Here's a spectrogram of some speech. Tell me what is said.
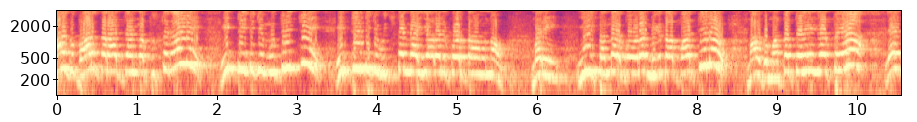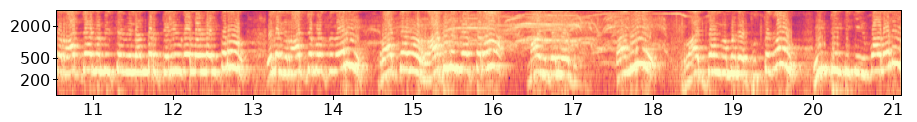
మాకు భారత రాజ్యాంగ పుస్తకాన్ని ఇంటింటికి ముద్రించి ఇంటింటికి ఉచితంగా ఇవ్వాలని కోరుతా ఉన్నాం. మరి ఈ సందర్భంలో మిగతా పార్టీలు మాకు మద్దతు తెలియజేస్తాయా? లేదా రాజ్యాంగం ఇస్తే వీళ్ళందరూ తెలివిగల అవుతారు? వీళ్ళకి రాజ్యం వస్తుందని రాజ్యాంగం రాకుండా చేస్తారా? మాకు తెలియదు. కానీ రాజ్యాంగం అనే పుస్తకం ఇంటింటికి ఇవ్వాలని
